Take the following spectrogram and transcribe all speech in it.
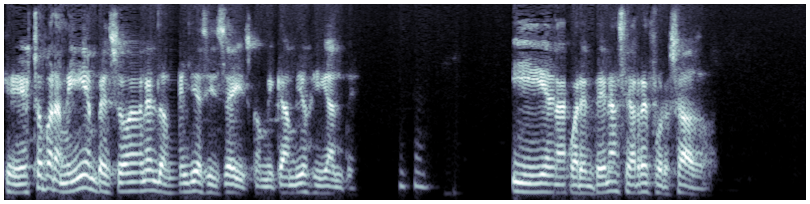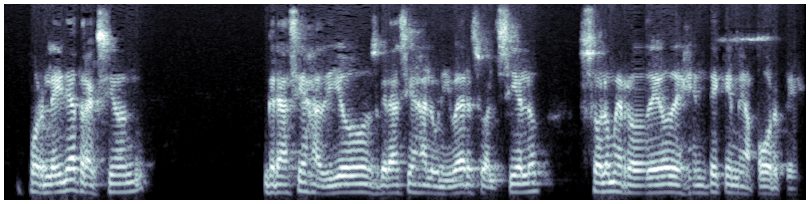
Que esto para mí empezó en el 2016 con mi cambio gigante. Y en la cuarentena se ha reforzado. Por ley de atracción, gracias a Dios, gracias al universo, al cielo, solo me rodeo de gente que me aporte.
